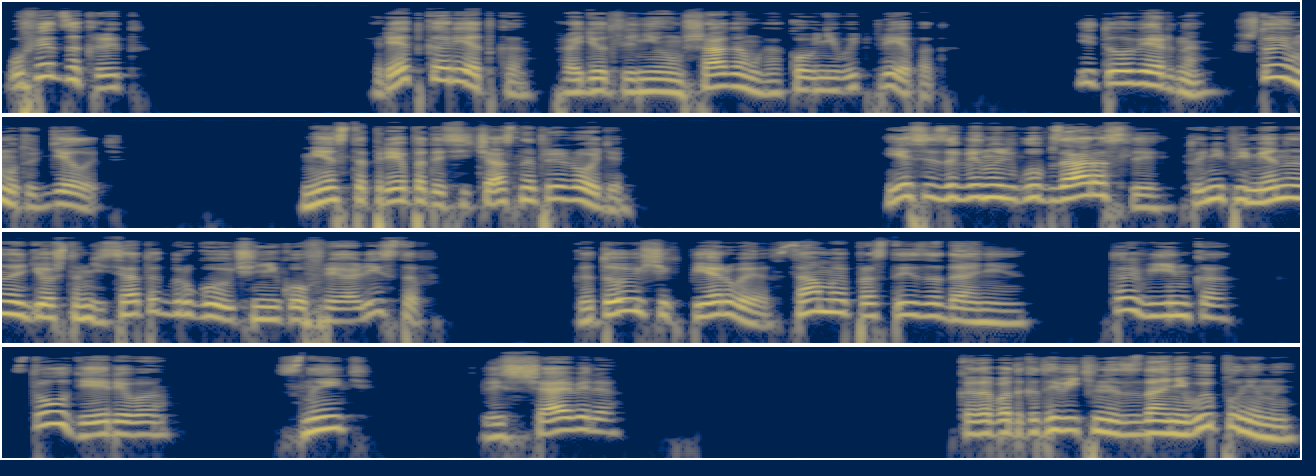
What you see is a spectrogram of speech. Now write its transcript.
Буфет закрыт. Редко-редко пройдет ленивым шагом какой-нибудь препод. И то верно, что ему тут делать? Место препода сейчас на природе. Если заглянуть вглубь заросли, то непременно найдешь там десяток другой учеников-реалистов, готовящих первые, самые простые задания. Травинка, ствол дерева, сныть, лист щавеля. Когда подготовительные задания выполнены,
